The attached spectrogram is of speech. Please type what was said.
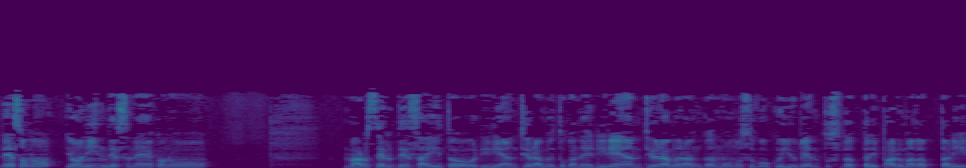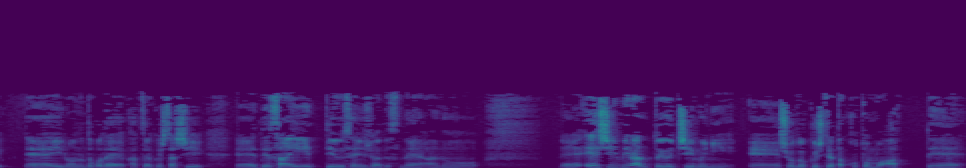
で、その4人ですね、この、マルセル・デサイとリリアン・テュラムとかね、リリアン・テュラムなんかものすごくユベントスだったり、パルマだったり、えーいろんなとこで活躍したし、えーデサイっていう選手はですね、あの、えー AC ミランというチームに、えー所属してたこともあって、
